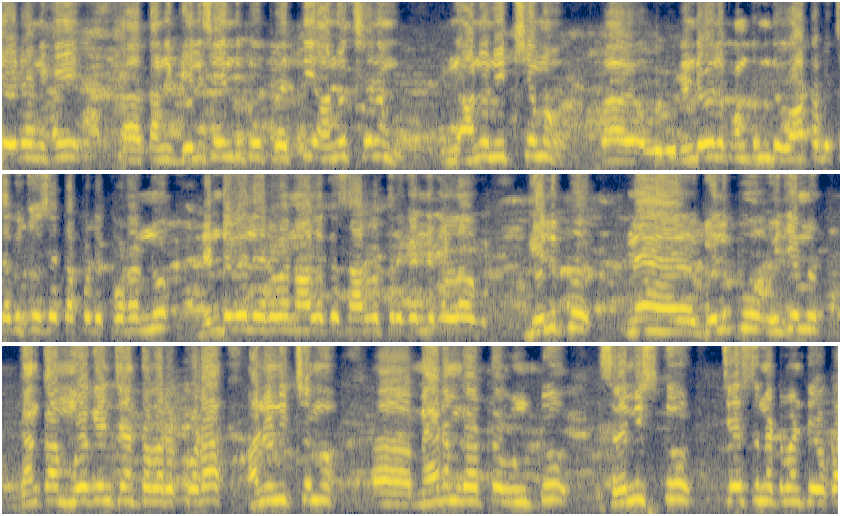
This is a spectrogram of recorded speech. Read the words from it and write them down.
చేయడానికి తన తను గెలిచేందుకు ప్రతి అనుక్షణం అనునిత్యము రెండు వేల పంతొమ్మిది ఓటమి చవి చూసేటప్పటికి కూడాను రెండు వేల ఇరవై నాలుగు సార్వత్రిక ఎన్నికల్లో గెలుపు గెలుపు విజయం డంకా మోగించేంత వరకు కూడా అనునిత్యము మేడం గారితో ఉంటూ శ్రమిస్తూ చేస్తున్నటువంటి ఒక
